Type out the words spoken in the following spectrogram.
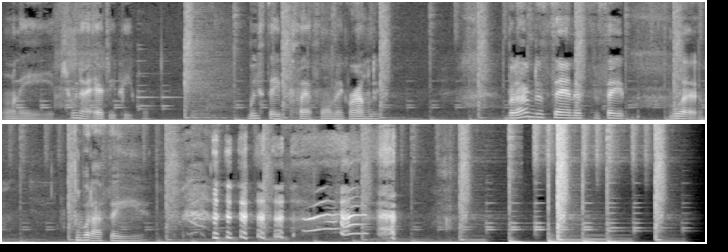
on edge. We're not edgy people. We stay platformed and grounded. But I'm just saying this to say what what I said.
